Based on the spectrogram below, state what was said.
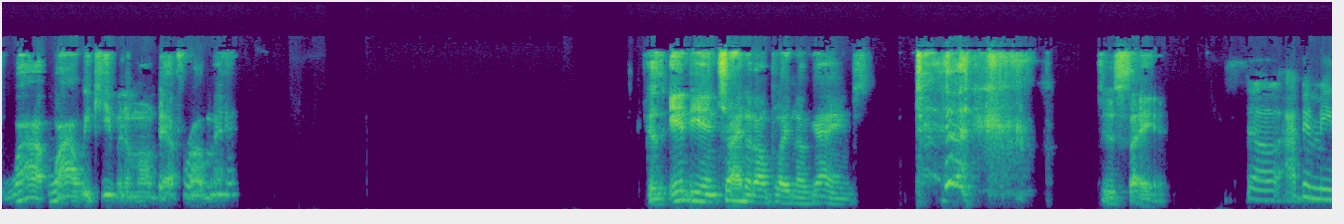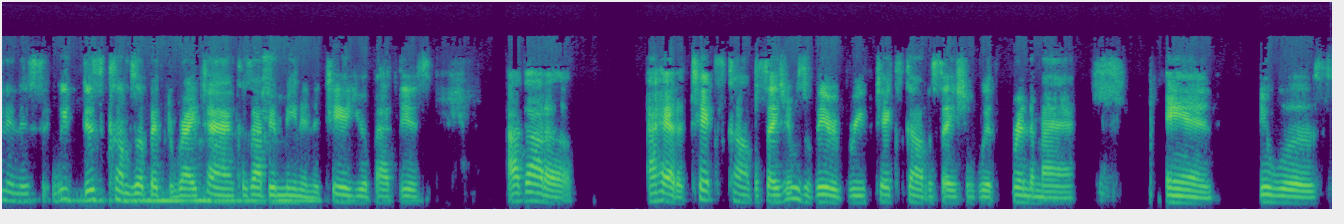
why why are we keeping them on death row, man? Because India and China don't play no games. Just saying. So I've been meaning this. We this comes up at the right time because I've been meaning to tell you about this. I got a, I had a text conversation. It was a very brief text conversation with a friend of mine, and it was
